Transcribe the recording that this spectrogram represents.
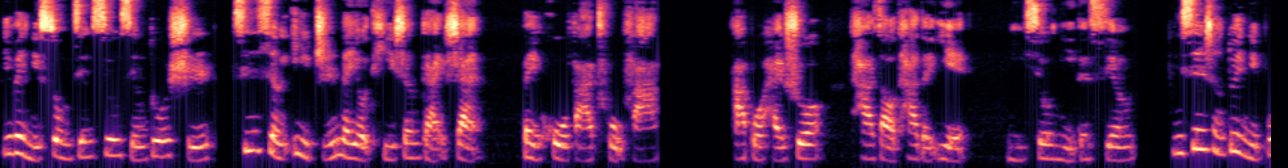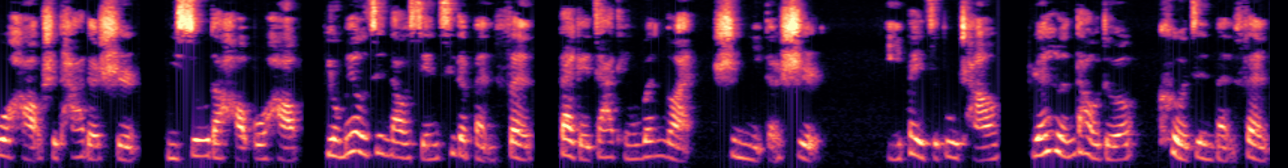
因为你诵经修行多时，心性一直没有提升改善，被护法处罚。阿伯还说，他造他的业，你修你的行。你先生对你不好是他的事，你修的好不好，有没有尽到贤妻的本分，带给家庭温暖是你的事。一辈子不长，人伦道德恪尽本分，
